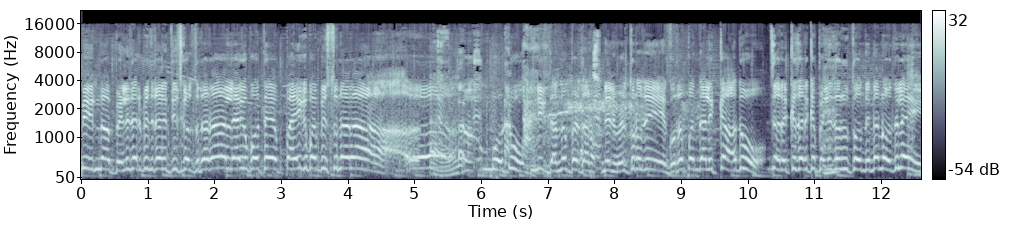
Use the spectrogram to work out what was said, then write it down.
మీరు నా పెళ్ళి జరిపించడానికి తీసుకెళ్తున్నారా? లేకపోతే పైకి పంపిస్తున్నారా? మోటు నీకు దండం పెడతాను. నేను వెళ్తున్నది గుర్ర పందాలకి కాదు. జరక్క జరక్క పెళ్ళి జరుగుతోంది. నన్ను వదిలేయి.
